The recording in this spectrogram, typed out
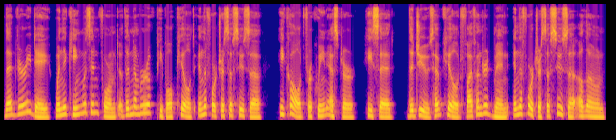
That very day, when the king was informed of the number of people killed in the fortress of Susa, he called for Queen Esther. He said, The Jews have killed five hundred men in the fortress of Susa alone,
